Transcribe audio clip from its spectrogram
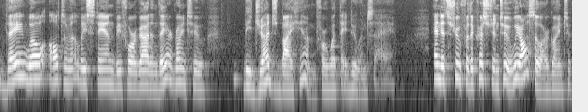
they will ultimately stand before God and they are going to be judged by Him for what they do and say. And it's true for the Christian too. We also are going to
